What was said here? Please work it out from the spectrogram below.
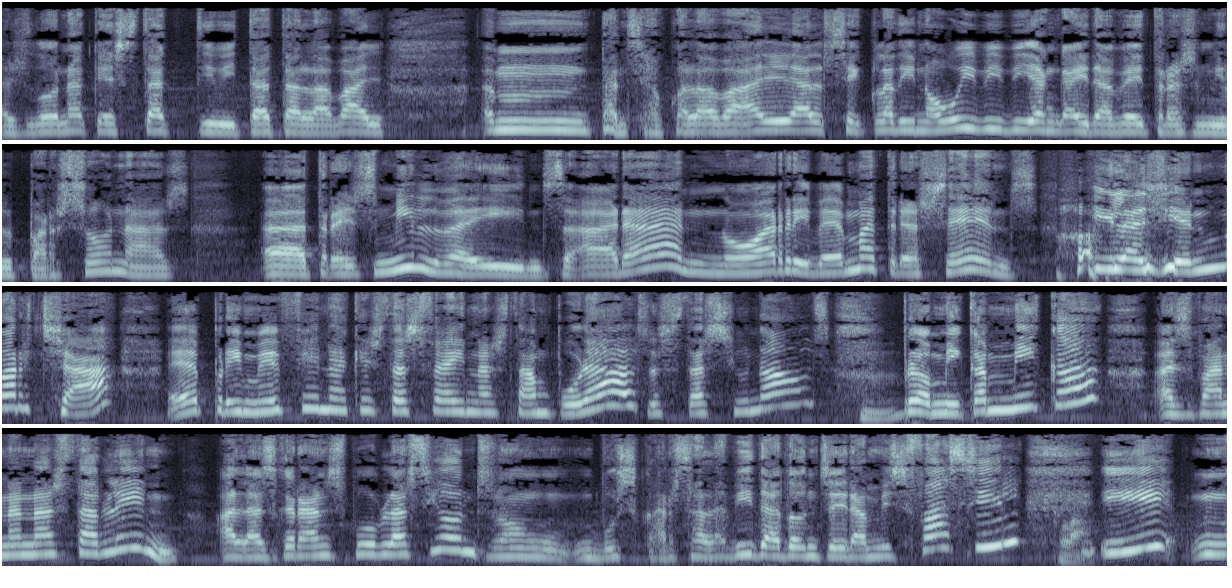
es dona aquesta activitat a la vall. Um, penseu que a la vall al segle XIX hi vivien gairebé 3.000 persones eh, 3.000 veïns, ara no arribem a 300. I la gent marxar, eh, primer fent aquestes feines temporals, estacionals, mm. però mica en mica es van anar establint a les grans poblacions on buscar-se la vida doncs era més fàcil Clar. i mm,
